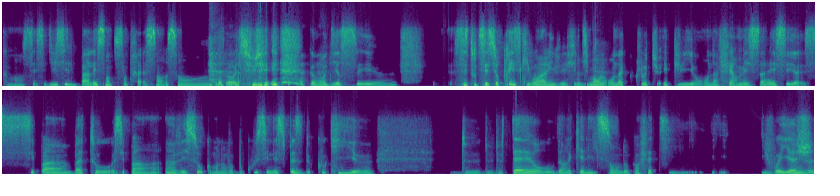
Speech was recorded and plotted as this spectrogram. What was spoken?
comment c'est difficile de parler sans, sans, sans, déflorer le sujet. comment dire, c'est euh, c'est toutes ces surprises qui vont arriver. Effectivement, on a clôturé et puis on a fermé ça et c'est c'est pas un bateau, c'est pas un, vaisseau comme on en voit beaucoup, c'est une espèce de coquille. Euh, de, de, de, terre dans laquelle ils sont. Donc en fait, ils, ils voyagent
